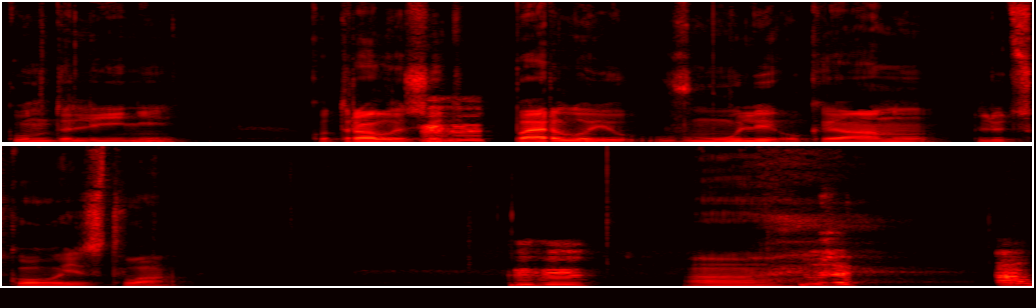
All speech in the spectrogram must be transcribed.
кундаліні, котра лежить Мгм. перлою в мулі океану людського єства. Мгм. А, Дуже а?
